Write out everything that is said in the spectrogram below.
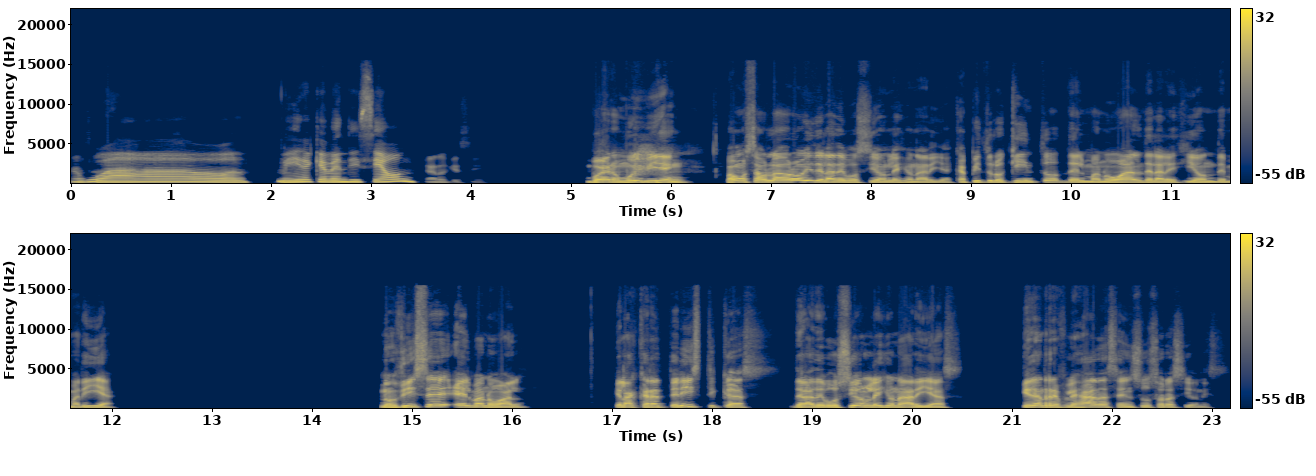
¡Wow! Mire qué bendición. Claro que sí. Bueno, muy bien. Vamos a hablar hoy de la devoción legionaria, capítulo quinto del manual de la Legión de María. Nos dice el manual que las características de la devoción legionarias quedan reflejadas en sus oraciones.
